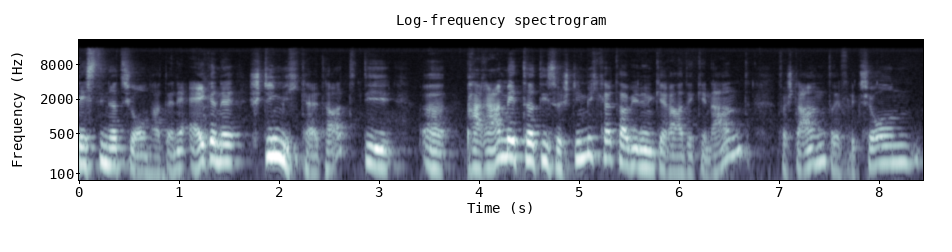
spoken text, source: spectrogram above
Destination hat, eine eigene Stimmigkeit hat. Die äh, Parameter dieser Stimmigkeit habe ich Ihnen gerade genannt. Verstand, Reflexion,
